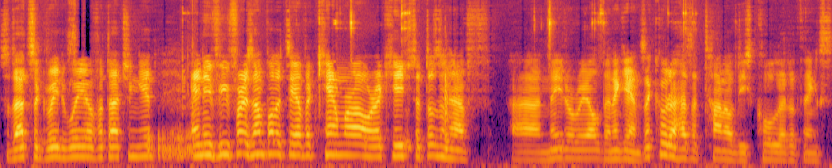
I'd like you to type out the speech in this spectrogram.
So that's a great way of attaching it. And if you, for example, let's say have a camera or a cage that doesn't have uh, NATO rail, then again, Zacuto has a ton of these cool little things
